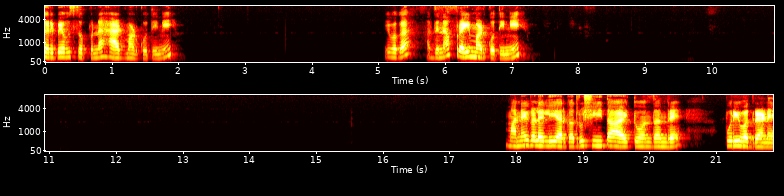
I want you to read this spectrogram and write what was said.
ಕರಿಬೇವು ಸೊಪ್ಪನ್ನ ಹ್ಯಾಡ್ ಮಾಡ್ಕೋತೀನಿ. ಇವಾಗ ಅದನ್ನು ಫ್ರೈ ಮಾಡ್ಕೋತೀನಿ. ಮನೆಗಳಲ್ಲಿ ಯಾರಿಗಾದ್ರೂ ಶೀತ ಆಯಿತು ಅಂತಂದರೆ ಪುರಿ ಒಗ್ಗರಣೆ.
